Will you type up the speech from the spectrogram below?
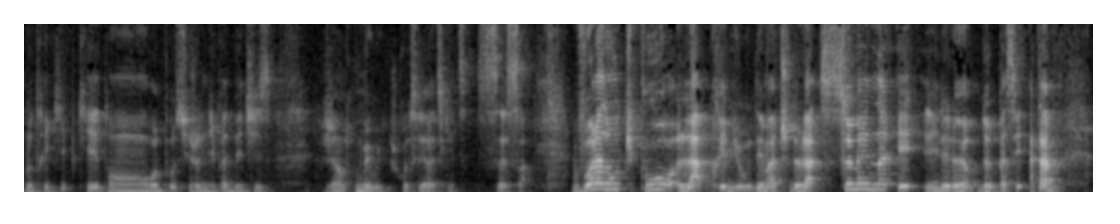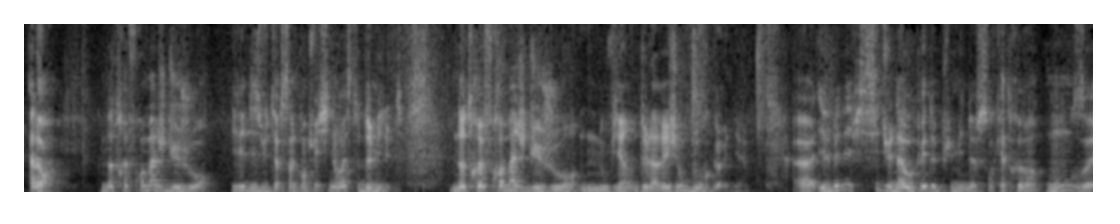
l'autre équipe, qui est en repos si je ne dis pas de bêtises. J'ai un trou, mais oui, je crois que c'est les Redskins. C'est ça. Voilà donc pour la preview des matchs de la semaine et il est l'heure de passer à table. Alors, notre fromage du jour. Il est 18h58, il nous reste 2 minutes. Notre fromage du jour nous vient de la région Bourgogne. Euh, il bénéficie d'une AOP depuis 1991,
